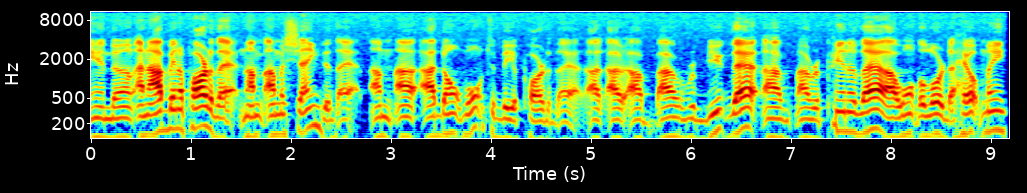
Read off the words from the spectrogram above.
And, um, and I've been a part of that, and I'm, I'm ashamed of that. I'm, I, I don't want to be a part of that. I, I, I, rebuke that. I, I repent of that. I want the Lord to help me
